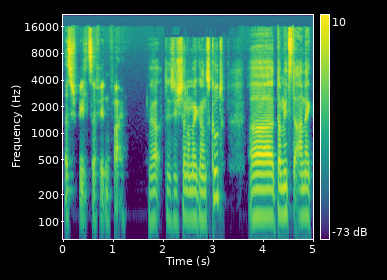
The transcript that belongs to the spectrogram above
das spielt es auf jeden Fall. Ja, das ist schon einmal ganz gut, äh, damit du auch nicht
